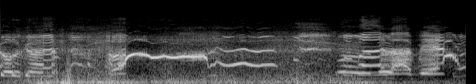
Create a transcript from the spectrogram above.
so good. Mama, I love you.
